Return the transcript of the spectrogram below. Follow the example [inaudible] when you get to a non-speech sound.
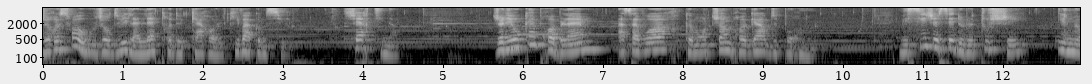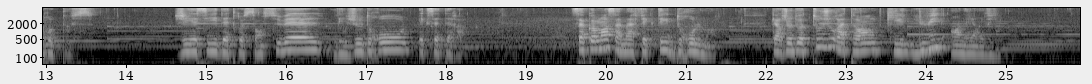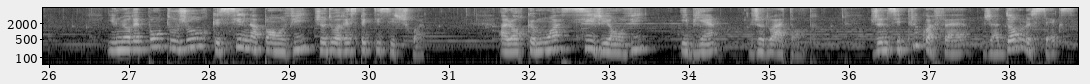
Je reçois aujourd'hui la lettre de Carole qui va comme suit. Chère Tina, je n'ai aucun problème à savoir que mon chum regarde du porno. Mais si j'essaie de le toucher, il me repousse. J'ai essayé d'être sensuelle, les jeux de rôle, etc. Ça commence à m'affecter drôlement, car je dois toujours attendre qu'il, lui, en ait envie. Il me répond toujours que s'il n'a pas envie, je dois respecter ses choix. Alors que moi, si j'ai envie, eh bien, je dois attendre. Je ne sais plus quoi faire, j'adore le sexe,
